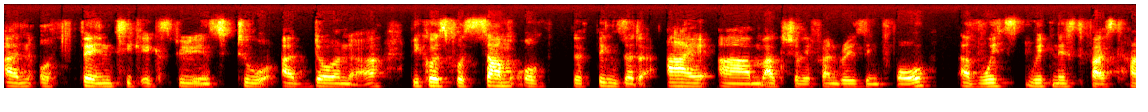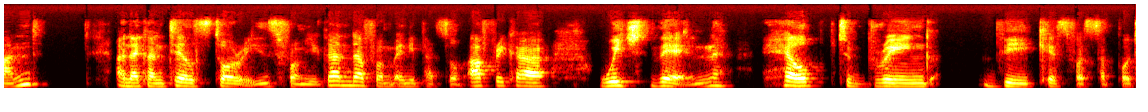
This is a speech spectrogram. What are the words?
an authentic experience to a donor because for some of the things that I am actually fundraising for, I've witnessed firsthand. And I can tell stories from Uganda, from many parts of Africa, which then help to bring the case for support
